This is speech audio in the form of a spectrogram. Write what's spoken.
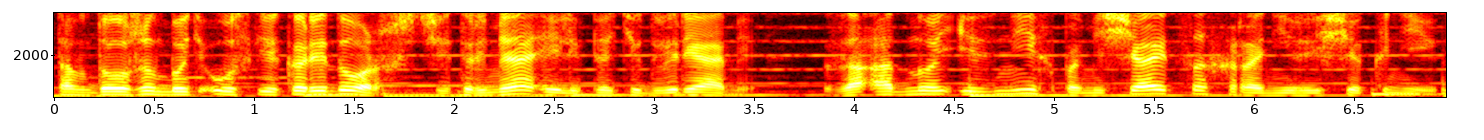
там должен быть узкий коридор с четырьмя или пятью дверями. За одной из них помещается хранилище книг.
